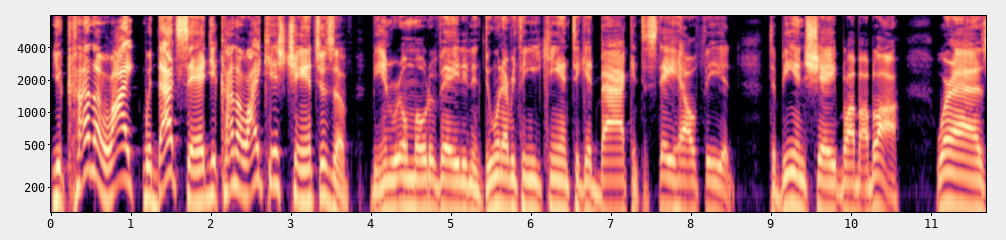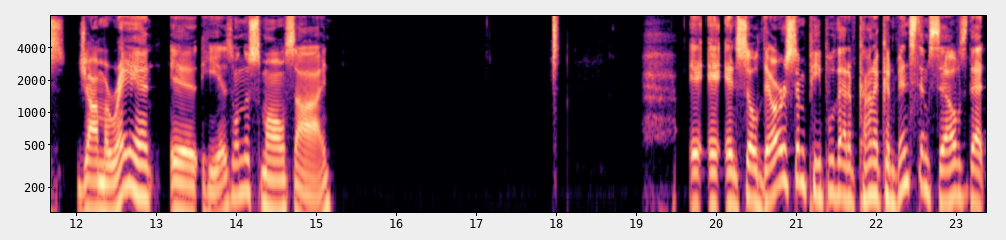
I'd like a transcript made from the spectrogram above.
you kind of like, with that said, you kind of like his chances of being real motivated and doing everything he can to get back and to stay healthy and to be in shape, blah, blah, blah. Whereas Ja Morant, is, he is on the small side. and so there are some people that have kind of convinced themselves that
